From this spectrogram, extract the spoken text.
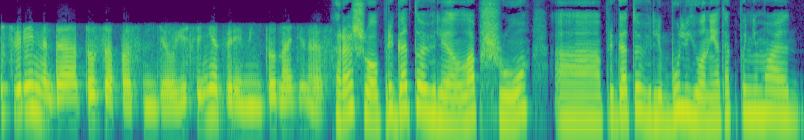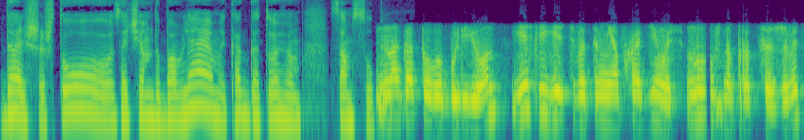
есть время, да, то с запасом делаю. Если нет времени, то на один раз. Хорошо, приготовили лапшу, а, приготовили бульон. Я так понимаю, дальше что, зачем добавляем и как готовим сам суп? На готовый бульон. Если есть в этом необходимость, нужно процеживать.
